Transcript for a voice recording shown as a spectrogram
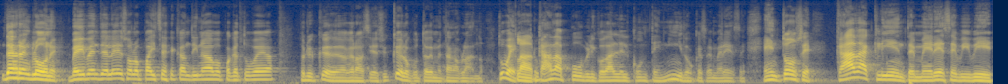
de renglones. Ve y vendele eso a los países escandinavos para que tú veas. Pero ¿y qué desgracia eso? ¿Y qué es lo que ustedes me están hablando? Tú ves, Claro. cada público darle el contenido que se merece. Entonces, cada cliente merece vivir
